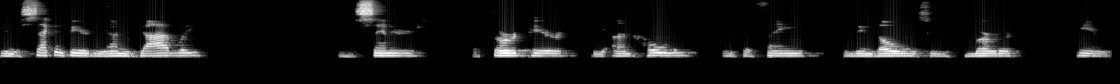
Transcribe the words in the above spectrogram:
In the second pair, the ungodly, and sinners. The third pair, the unholy and profane. And then those who murder parents.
